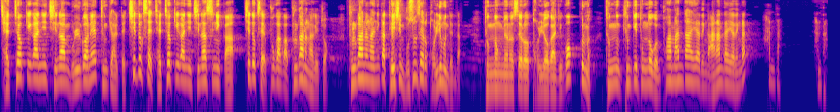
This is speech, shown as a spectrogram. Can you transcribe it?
제척 기간이 지난 물건에 등기할 때 취득세 제척 기간이 지났으니까 취득세 부과가 불가능하겠죠. 불가능하니까 대신 무슨 세로 돌리면 된다 등록면허세로 돌려가지고 그러면 등록, 등기 등록은 포함한다 해야 된가 안 한다 해야 된가 한다 한다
